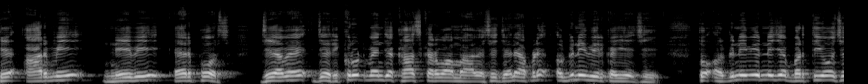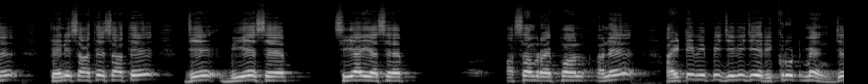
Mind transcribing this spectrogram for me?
કે આર્મી, નેવી એરફોર્સ જે હવે જે રિક્રુટમેન્ટ જે ખાસ કરવામાં આવે છે, જેને આપણે અગ્નિવીર કહીએ છીએ. તો અગ્નિવીરની જે ભરતીઓ છે, તેની સાથે સાથે જે બીએસએફ, સીઆઈએસએફ, આસામ રાઇફલ અને આઈટીબીપી જેવી જે રિક્રુટમેન્ટ જે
